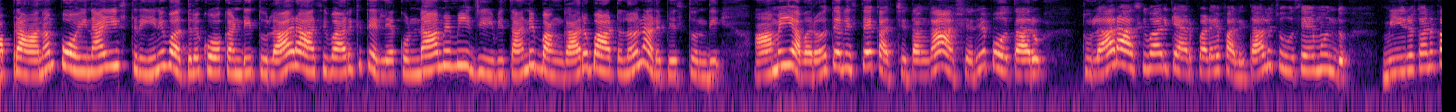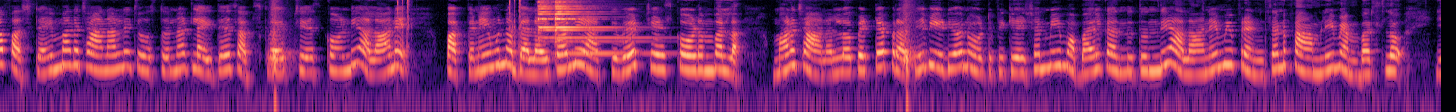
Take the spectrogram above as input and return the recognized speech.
ఆ ప్రాణం పోయినా ఈ స్త్రీని వదులుకోకండి. తులా రాశి వారికి తెలియకుండా ఆమె మీ జీవితాన్ని బంగారు బాటలో నడిపిస్తుంది. ఆమె ఎవరో తెలిస్తే ఖచ్చితంగా ఆశ్చర్యపోతారు. తులా రాశి వారికి ఏర్పడే ఫలితాలు చూసే ముందు మీరు కనుక ఫస్ట్ టైం మన ఛానల్ని చూస్తున్నట్లయితే సబ్స్క్రైబ్ చేసుకోండి. అలానే పక్కనే ఉన్న బెల్ ఐకాన్ని యాక్టివేట్ చేసుకోవడం వల్ల మన ఛానల్లో పెట్టే ప్రతి వీడియో నోటిఫికేషన్ మీ మొబైల్కి అందుతుంది. అలానే మీ ఫ్రెండ్స్ అండ్ ఫ్యామిలీ మెంబర్స్లో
